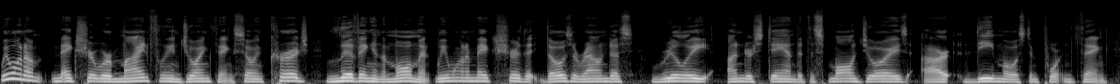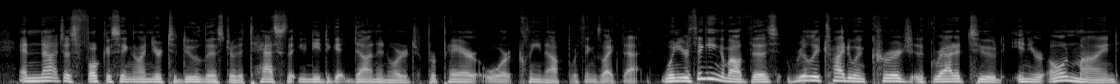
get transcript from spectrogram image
we want to make sure we're mindfully enjoying things. So, encourage living in the moment. We want to make sure that those around us really understand that the small joys are the most important thing and not just focusing on your to do list or the tasks that you need to get done in order to prepare or clean up or things like that. When you're thinking about this, really try to encourage the gratitude in your own mind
